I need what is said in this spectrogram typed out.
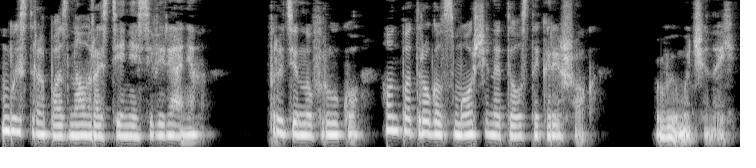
Быстро опознал растение северянин. Протянув руку, он потрогал сморщенный толстый корешок. Вымоченный.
